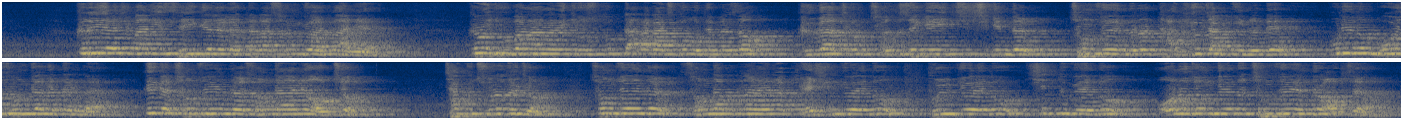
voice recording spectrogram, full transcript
그래야지만 이 세계를 갖다가 선교할 거 아니에요. 그리고 유발하나의 교수도 따라가지도 못하면서 그가 지금 전 세계의 지식인들, 청소년들을 다 휘어잡고 있는데 우리는 뭘 선교하겠다는 거야? 그러니까 청소년들 성당 안에 없죠. 자꾸 줄어들죠. 청소년들 성당뿐만 아니라 개신교에도 불교에도 힌두교에도 어느 종교에도 청소년들 없어요.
